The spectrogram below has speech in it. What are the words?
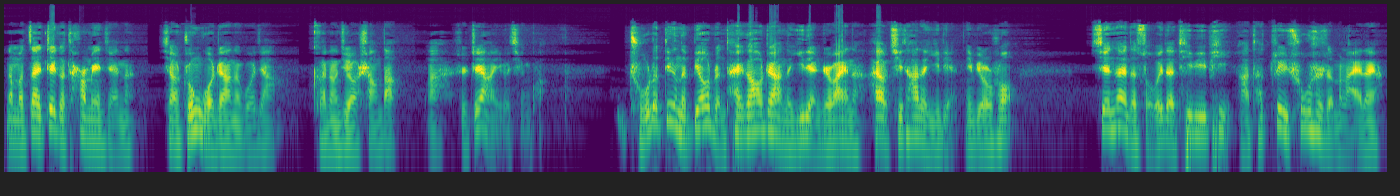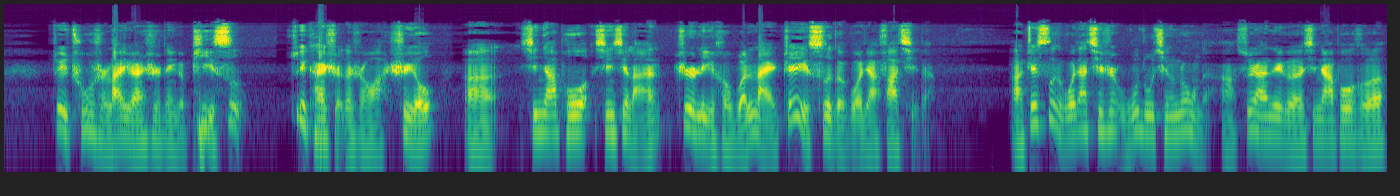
那么在这个套面前呢，像中国这样的国家可能就要上当啊，是这样一个情况。除了定的标准太高这样的疑点之外呢，还有其他的疑点。你比如说。现在的所谓的 TPP 啊，它最初是怎么来的呀？最初是来源是那个 P 四，最开始的时候啊，是由啊新加坡、新西兰、智利和文莱这四个国家发起的。啊，这四个国家其实无足轻重的啊，虽然这个新加坡和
